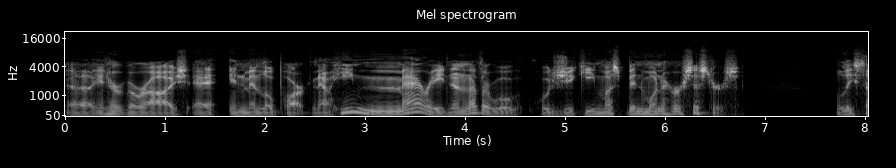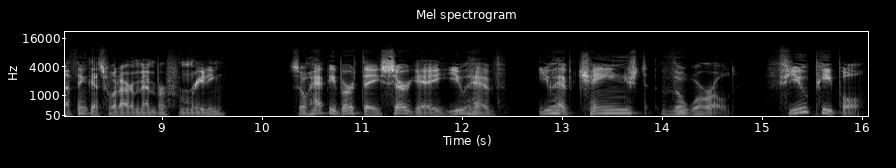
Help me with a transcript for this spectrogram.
uh, in her garage at, in Menlo Park. Now, he married another Wojcicki, must have been one of her sisters. At least I think that's what I remember from reading. So happy birthday, Sergey. You have you have changed the world. Few people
